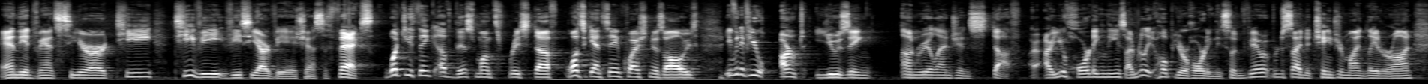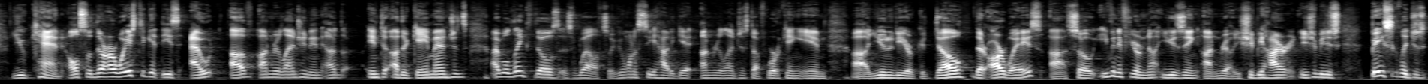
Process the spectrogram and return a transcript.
and the advanced CRT, TV, VCR, VHS effects. What do you think of this month's free stuff? Once again, same question as always. Even if you aren't using Unreal Engine stuff. Are, you hoarding these? I really hope you're hoarding these. So if you ever decide to change your mind later on, you can. Also, there are ways to get these out of Unreal Engine and other, into other game engines. I will link those as well. So if you want to see how to get Unreal Engine stuff working in uh, Unity or Godot, there are ways. Uh, so even if you're not using Unreal, you should be hiring. You should be just basically just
